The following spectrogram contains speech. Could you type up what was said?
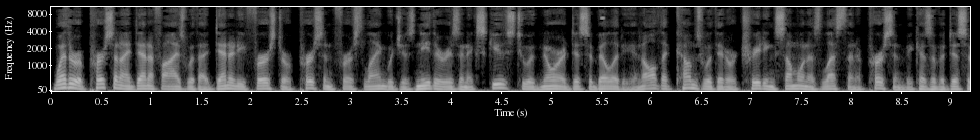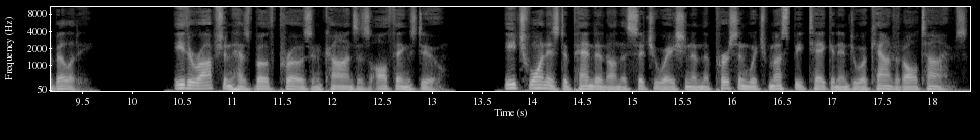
Whether a person identifies with identity first or person first languages, neither is an excuse to ignore a disability and all that comes with it or treating someone as less than a person because of a disability. Either option has both pros and cons, as all things do. Each one is dependent on the situation and the person, which must be taken into account at all times.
